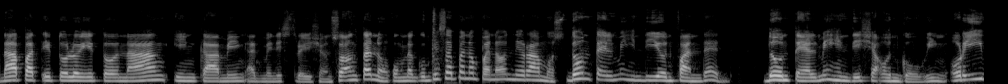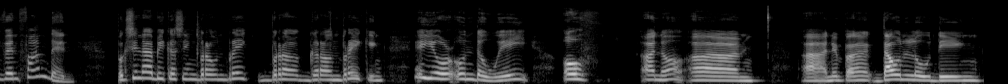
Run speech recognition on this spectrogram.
Dapat ituloy ito ng incoming administration. So ang tanong, kung nag-umpisa pa ng panahon ni Ramos, don't tell me hindi yon funded. Don't tell me hindi siya ongoing or even funded. Pag sinabi kasing ground break, bra- groundbreaking, eh you're on the way of ano um ah, ano pa downloading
